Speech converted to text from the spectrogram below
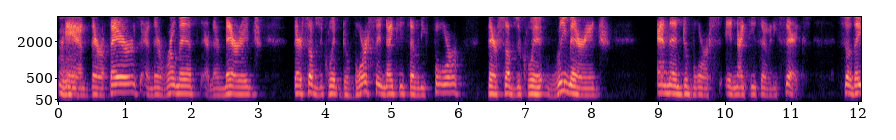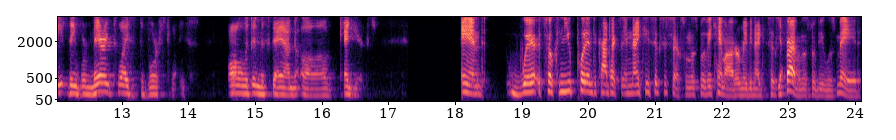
Mhm. and their affairs and their romance and their marriage, their subsequent divorce in 1974, their subsequent remarriage, and then divorce in 1976. So they they were married twice, divorced twice, all within the span of 10 years. And where? So can you put into context in 1966 when this movie came out, or maybe 1965 when this movie was made?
